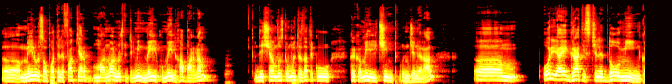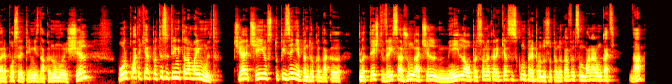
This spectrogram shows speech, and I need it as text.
uh, mail-uri sau poate le fac chiar manual, nu știu, trimit mail cu mail, habar n-am, deși am văzut că multe date cu, cred că MailChimp în general. Uh, ori ai gratis cele 2000 în care poți să le trimiți dacă nu mă înșel, ori poate chiar plătesc să trimite la mai mult. Ceea ce e o stupizenie, pentru că dacă plătești, vrei să ajungă acel mail la o persoană care chiar să-ți cumpere produsul, pentru că altfel sunt bani aruncați. Da?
